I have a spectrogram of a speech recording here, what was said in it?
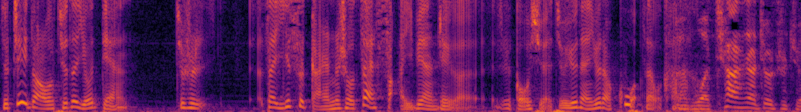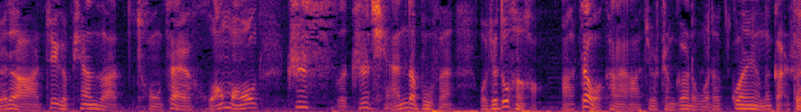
就这段，我觉得有点，就是在一次感人的时候再撒一遍这个这狗血，就有点有点过，在我看来。我恰恰就是觉得啊，这个片子啊，从在黄毛之死之前的部分，我觉得都很好啊。在我看来啊，就是整个的我的观影的感受，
